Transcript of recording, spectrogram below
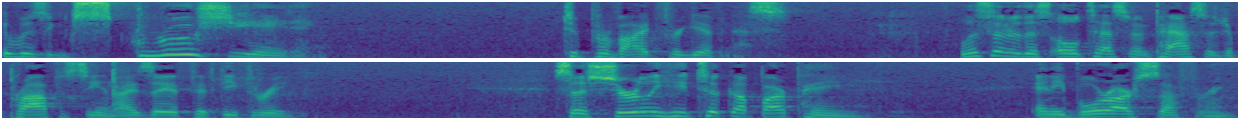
It was excruciating to provide forgiveness. Listen to this Old Testament passage of prophecy in Isaiah 53. It says, Surely he took up our pain and he bore our suffering,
